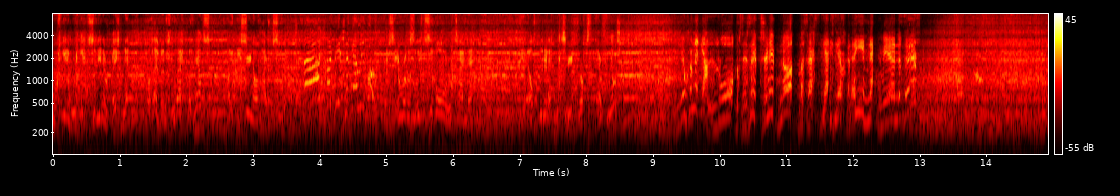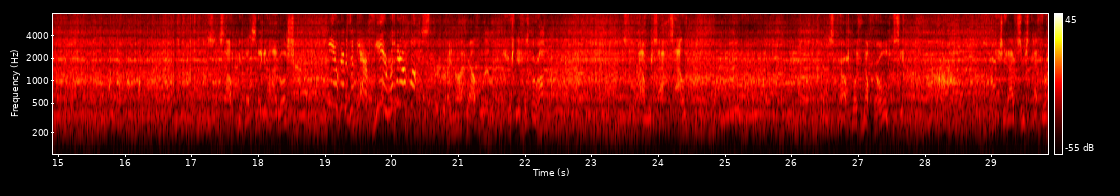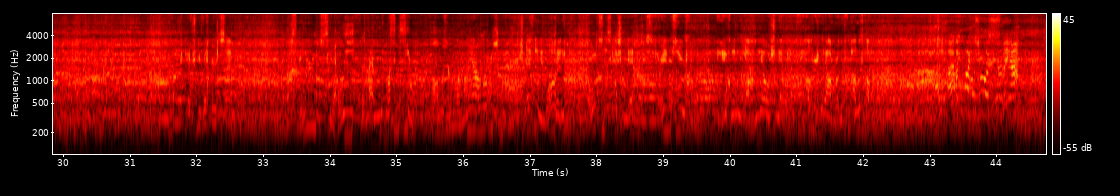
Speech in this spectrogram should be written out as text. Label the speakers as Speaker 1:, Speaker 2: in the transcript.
Speaker 1: Zero was getting hits in the rest net. Well, then, but it's left, but else, like you see, no virus.
Speaker 2: Ah, ma ti chiami po.
Speaker 1: Zero was like civil over time now. Help with it, zero drops everything else.
Speaker 2: Io kan jag lå, så sätter sen ett nåt, men så ska jag säga in med det där.
Speaker 1: Since out, that's like an eye rush.
Speaker 2: Io kan säga zero med på.
Speaker 1: Right now, now, little. Here's the go up. So now we're out, out. It's probably enough for all to see. Maciuś Efron. Maciuś Efron. Seriously, we found it wasn't you.
Speaker 2: I was on my own. Definitely already.
Speaker 1: Olsen is that it. Strange news. The Efron got no shit. The other than our brother from Alice. I'm not sure what's going.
